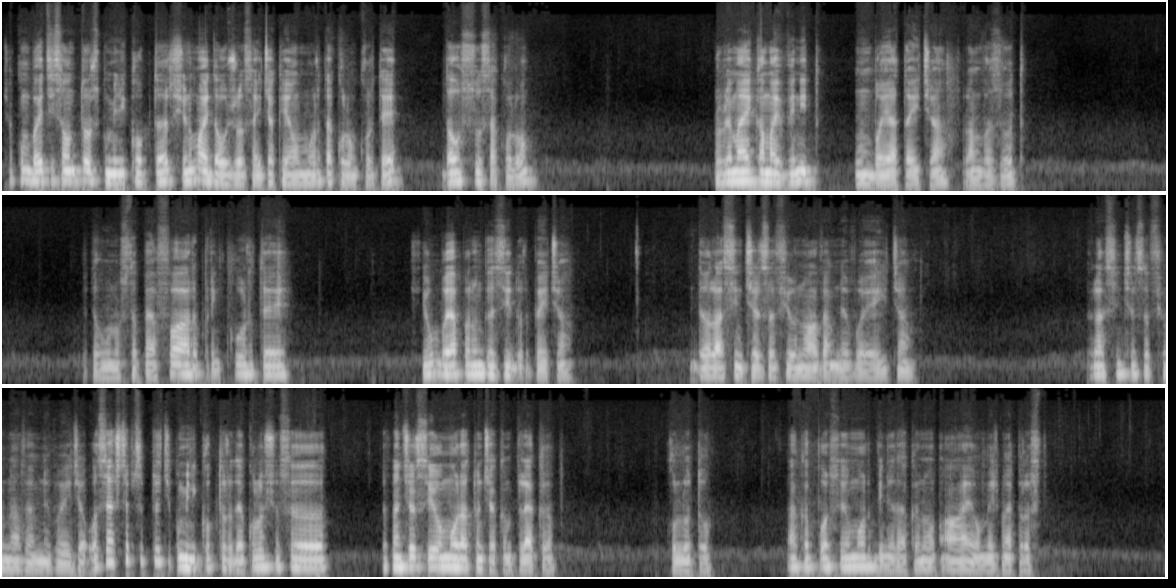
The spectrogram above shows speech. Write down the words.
Și acum băieții s-au întors cu minicopter și nu mai dau jos aici că i-am omorât acolo în curte. Dau sus acolo. Problema e că a mai venit un băiat aici, l-am văzut. Uite, unul stă pe afară, prin curte. Și un băiat pe lângă ziduri pe aici. De la sincer să fiu, nu aveam nevoie aici. De la sincer să fiu, nu aveam nevoie aici. O să aștept să plece cu minicopterul de acolo și o să, o să încerc să-i omor atunci când pleacă. Cu lutul. Dacă pot să-i omor bine, dacă nu, a, eu mergi mai prost.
